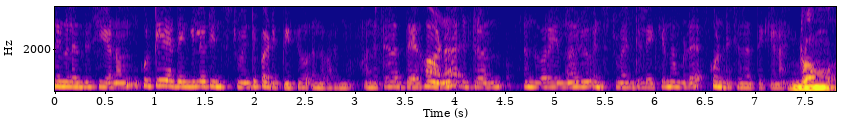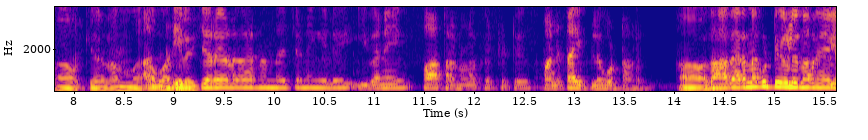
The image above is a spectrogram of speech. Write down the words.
നിങ്ങൾ എന്ത് ചെയ്യണം? കുട്ടി ഏതെങ്കിലും ഒരു ഇൻസ്ട്രുമെന്റ് പഠിപ്പിക്കൂ എന്ന് പറഞ്ഞു. എന്നിട്ട് അദ്ദേഹമാണ് ഡ്രം എന്ന് പറയുന്ന ഒരു ഇൻസ്ട്രുമെന്റിലേക്ക് നമ്മളെ കൊണ്ടുചെന്നെത്തിക്കണം ഡ്രം ഓക്കെ ഡ്രം തിരിച്ചറിയാനുള്ള കാരണം എന്താ വെച്ചിട്ടുണ്ടെങ്കിൽ ഇവനെ പാത്രങ്ങളൊക്കെ ഇട്ടിട്ട് പല ടൈപ്പിലെ കൊട്ടാറ്. സാധാരണ കുട്ടികൾ എന്ന് പറഞ്ഞാൽ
